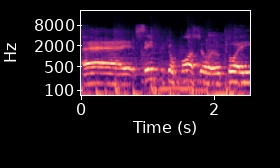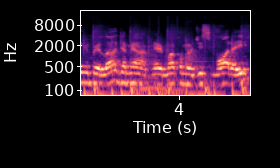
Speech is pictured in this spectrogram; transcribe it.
É, sempre que eu posso, eu, tô aí em Uberlândia. Minha, minha irmã, como eu disse, mora aí.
